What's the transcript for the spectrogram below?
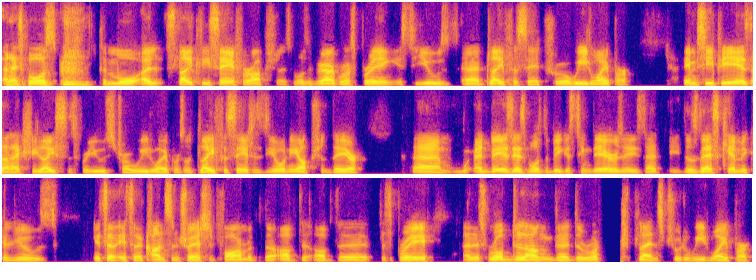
and I suppose the more a slightly safer option, I suppose, if we are grow spraying, is to use uh, glyphosate through a weed wiper. MCPA is not actually licensed for use through a weed wiper, so glyphosate is the only option there. Um, and basically, I suppose the biggest thing there is, is that there's less chemical used. It's a it's a concentrated form of the of the of the, the spray, and it's rubbed along the the rush plants through the weed wiper.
